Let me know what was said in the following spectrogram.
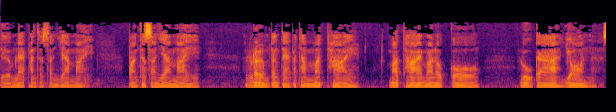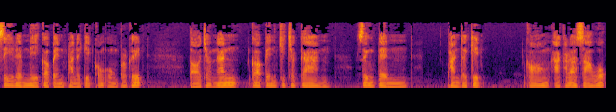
เดิมและพันธสัญญาใหม่ พันธสัญญาใหม่ เริ่มตั้งแต่พระธรรมมัทธาย มัทธายมาระโก ลูกายอนสี่เล่มนี้ก็เป็นพันธกิจขององค์พระคริสต์ต่อจากนั้นก็เป็นกิจการ ซึ่งเป็นพันธกิจของอัครสาวก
